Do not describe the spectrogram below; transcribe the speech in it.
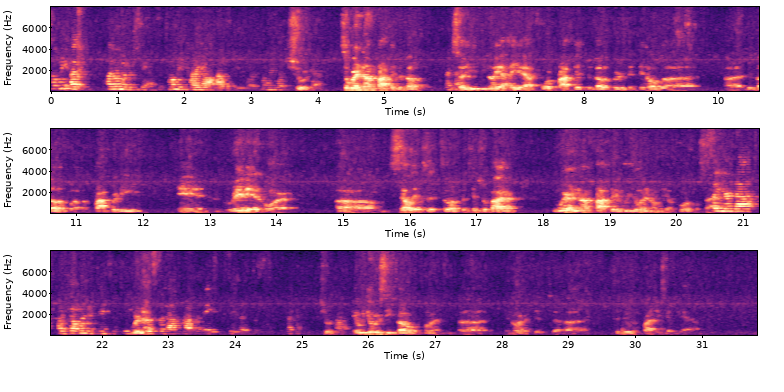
tell me, I, I don't understand, so tell me how y'all house people, or tell me what. Sure. So we're a nonprofit developer. Okay. So you, you know, you have, you have for-profit developers that they'll, uh, uh, develop a, a property and rent it or, um, sell it to, to a potential buyer. We're a nonprofit and we're doing it on the affordable side. So you're not a government entity, We're not. just a nonprofit agency that just, okay. Sure. And we do receive federal funds, uh, in order to, to, uh, to do the projects that we have.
